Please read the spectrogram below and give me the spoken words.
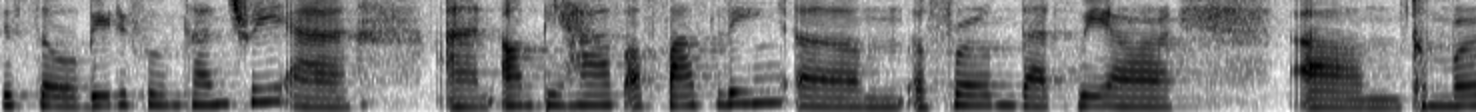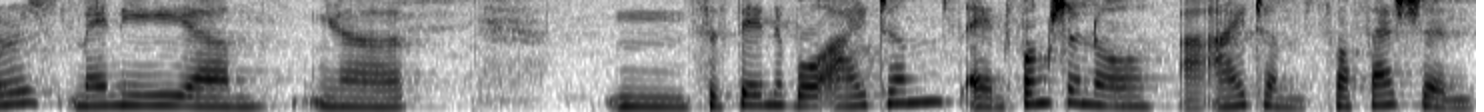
It's a beautiful country. Uh, and on behalf of Fastlink, um, a firm that we are um, commerce, many um, uh, mm, sustainable items and functional uh, items for fashion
